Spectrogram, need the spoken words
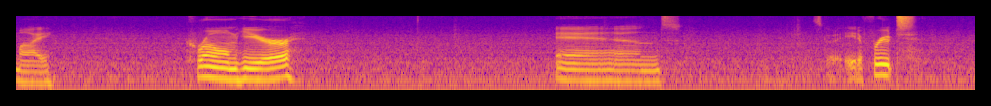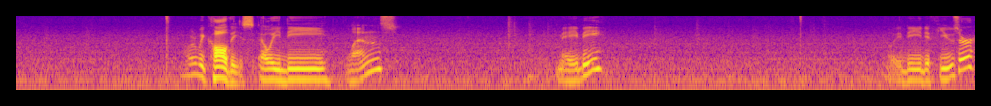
my Chrome here. And let's go to Adafruit. What do we call these? LED lens? Maybe. LED diffuser?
